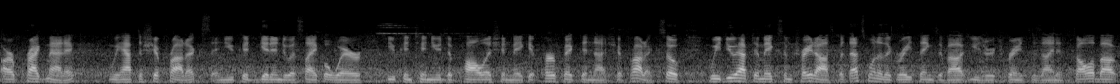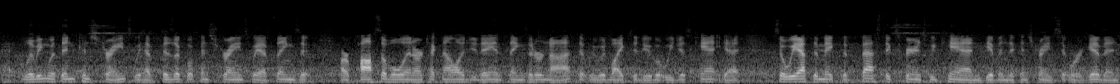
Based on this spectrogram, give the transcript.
are pragmatic we have to ship products, and you could get into a cycle where you continue to polish and make it perfect and not ship products. So we do have to make some trade-offs, but that's one of the great things about user experience design. It's all about living within constraints. We have physical constraints, we have things that are possible in our technology today and things that are not, that we would like to do, but we just can't yet. So we have to make the best experience we can given the constraints that we're given,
